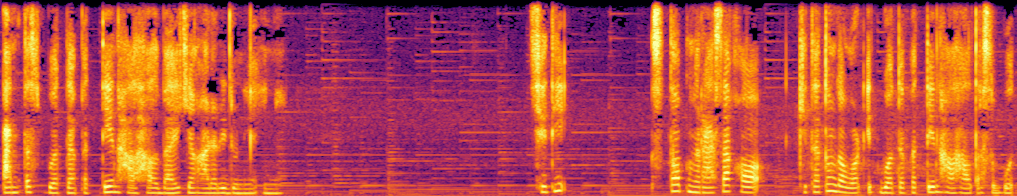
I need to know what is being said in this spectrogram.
pantas buat dapetin hal-hal baik yang ada di dunia ini. Jadi, stop ngerasa kalau kita tuh gak worth it buat dapetin hal-hal tersebut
